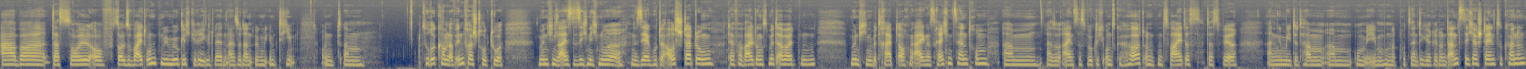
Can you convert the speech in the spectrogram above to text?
aber das soll auf soll so weit unten wie möglich geregelt werden, also dann irgendwie im Team. Und ähm, Zurückkommen auf Infrastruktur. München leistet sich nicht nur eine sehr gute Ausstattung der Verwaltungsmitarbeitenden, München betreibt auch ein eigenes Rechenzentrum, ähm, also eins, das wirklich uns gehört und ein zweites, das wir angemietet haben, ähm, um eben hundertprozentige Redundanz sicherstellen zu können.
